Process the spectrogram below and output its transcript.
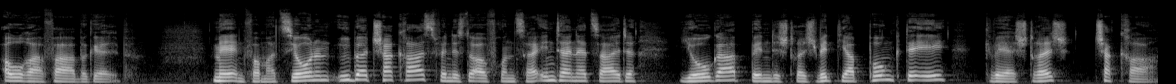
Aurafarbe gelb. Mehr Informationen über Chakras findest du auf unserer Internetseite yoga-vidya.de Chakra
